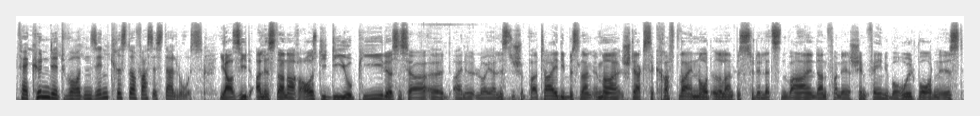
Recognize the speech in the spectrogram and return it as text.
verkündet worden sind. Christoph, was ist da los? Ja, sieht alles danach aus. Die DUP, das ist ja äh, eine loyalistische Partei, die bislang immer stärkste Kraft war in Nordirland bis zu den letzten Wahlen, dann von der Sinn Féin überholt worden ist.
